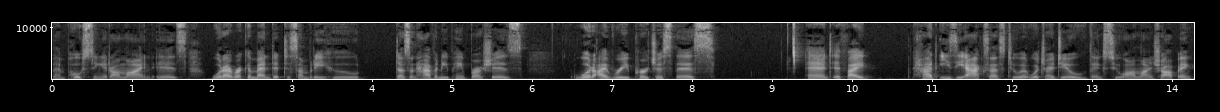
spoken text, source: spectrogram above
and posting it online is would I recommend it to somebody who doesn't have any paintbrushes? Would I repurchase this? And if I had easy access to it, which I do thanks to online shopping,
